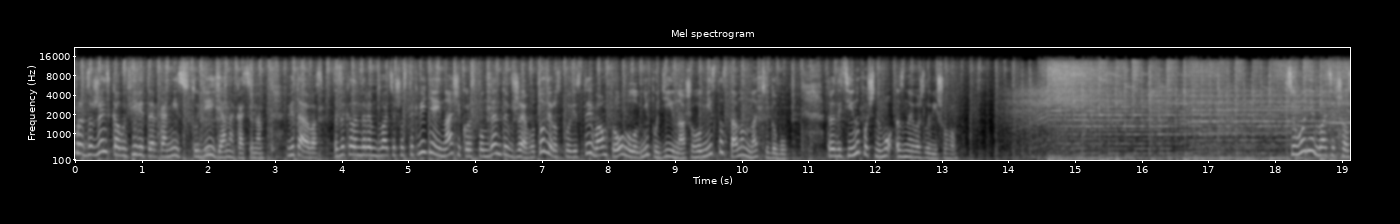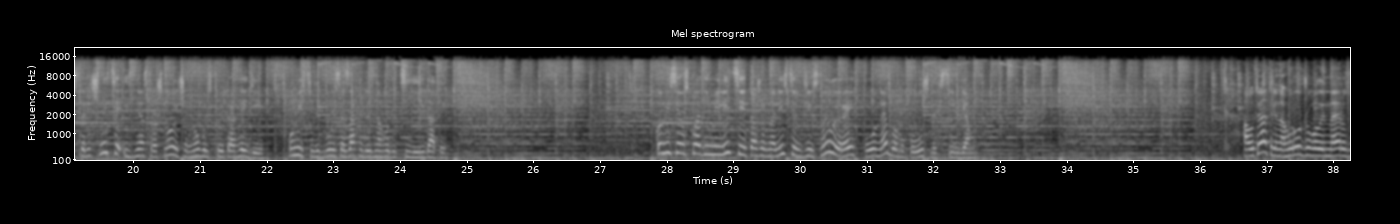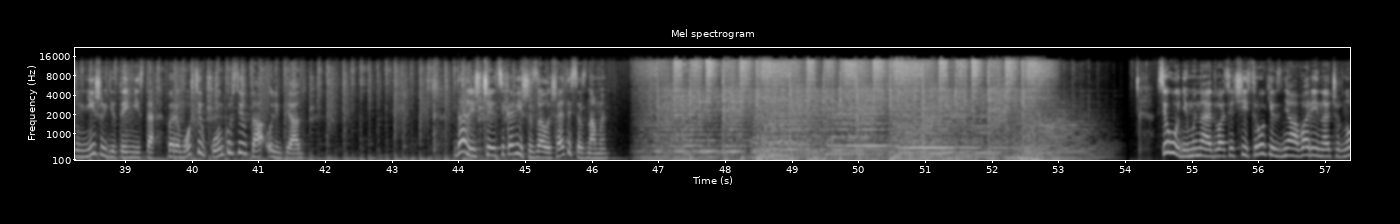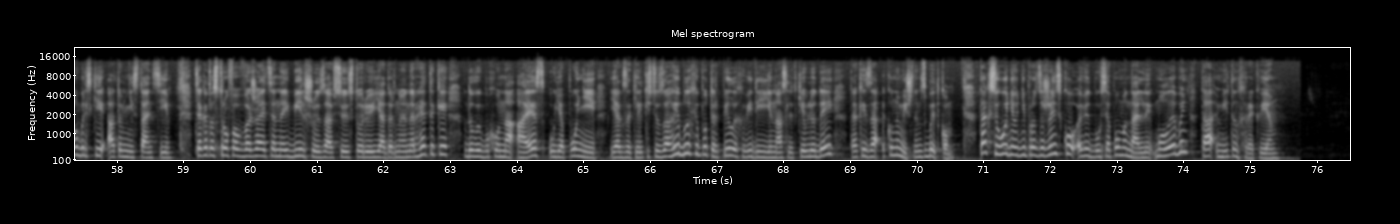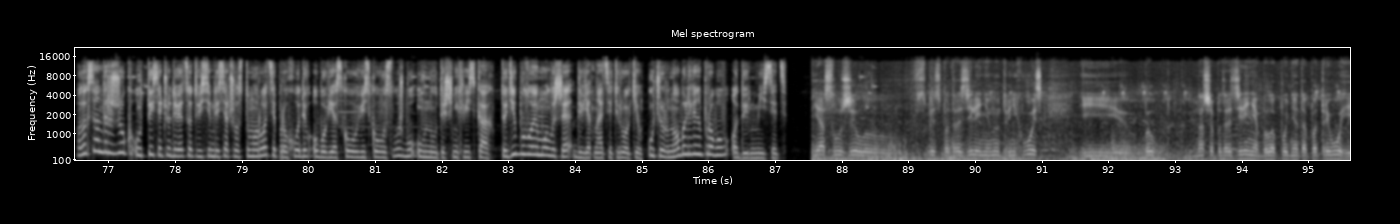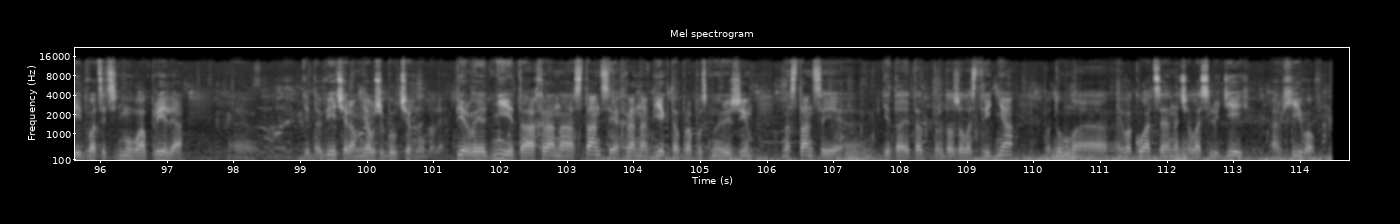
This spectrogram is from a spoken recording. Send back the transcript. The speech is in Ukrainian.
Дніпродзержинська в ефірі ТРК Міс в студії Яна Касіна. Вітаю вас за календарем 26 квітня. І наші кореспонденти вже готові розповісти вам про головні події нашого міста станом на цю добу. Традиційно почнемо з найважливішого. Сьогодні 26-та річниця із дня страшної чорнобильської трагедії. У місті відбулися заходи з нагоди цієї дати. Комісія у складі міліції та журналістів здійснили рейд по неблагополучних сім'ям. А у театрі нагороджували найрозумніших дітей міста, переможців конкурсів та олімпіад. Далі ще цікавіше залишайтеся з нами. Сьогодні минає 26 років з дня аварії на Чорнобильській атомній станції. Ця катастрофа вважається найбільшою за всю історію ядерної енергетики до вибуху на АЕС у Японії, як за кількістю загиблих і потерпілих від її наслідків людей, так і за економічним збитком. Так сьогодні у Дніпродзержинську відбувся поминальний молебень та мітинг реквієм. Олександр Жук у 1986 році проходив обов'язкову військову службу у внутрішніх військах. Тоді було йому лише 19 років. У Чорнобилі він пробув один місяць. Я служил в спецподразделении внутренних войск, и был, наше подразделение было поднято по тревоге, и 27 апреля э, где-то вечером я уже был в Чернобыле. Первые дни это охрана станции, охрана объектов, пропускной режим на станции. Э, Где-то это продолжалось три дня. Потом э, эвакуация началась людей, архивов.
